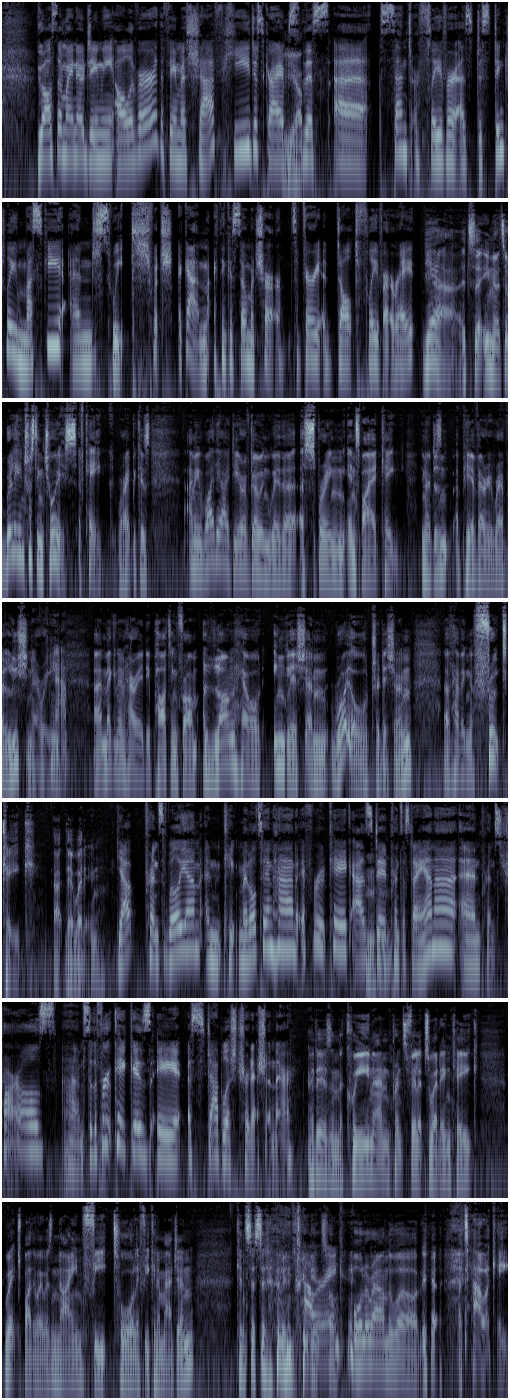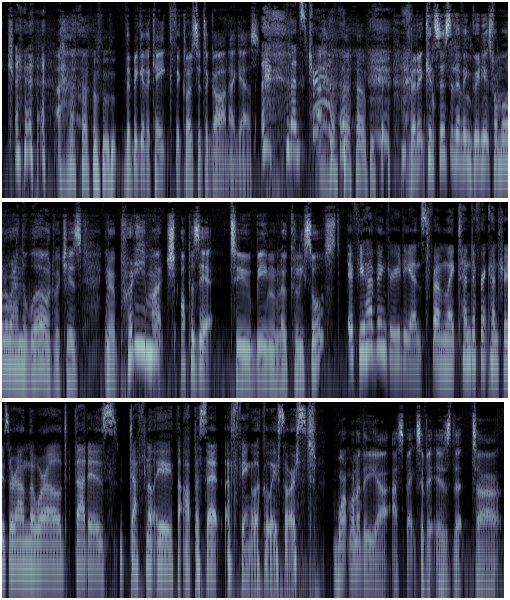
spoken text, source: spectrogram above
You also might know Jamie Oliver, the famous chef. He describes Yep. this uh, scent or flavor as distinctly musky and sweet, which again I think is so mature. It's a very adult flavor, right? Yeah, it's a, you know it's a really interesting choice of cake, right? Because I mean, why the idea of going with a, a spring-inspired cake? You know, doesn't appear very revolutionary. No. Uh, Meghan and Harry are departing from a long-held English and royal tradition of having a fruit cake at their wedding. Yep. Prince William and Kate Middleton had a fruitcake, as did Princess Diana and Prince Charles. Um, so the fruitcake is a established tradition there. It is, and the Queen and Prince Philip's wedding cake, which, by the way, was nine feet tall, if you can imagine, consisted of ingredients Towering. from all around the world. Yeah, a tower cake. um, the bigger the cake, the closer to God, I guess. That's true. but it consisted of ingredients from all around the world, which is, you know, pretty much opposite to being locally sourced. if you have ingredients from like 10 different countries around the world, that is definitely the opposite of being locally sourced. One, one of the uh, aspects of it is that uh,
